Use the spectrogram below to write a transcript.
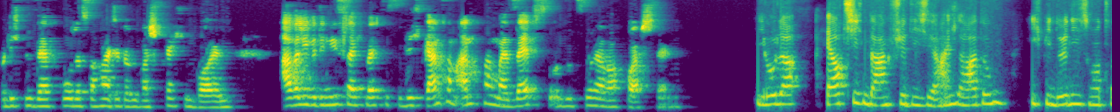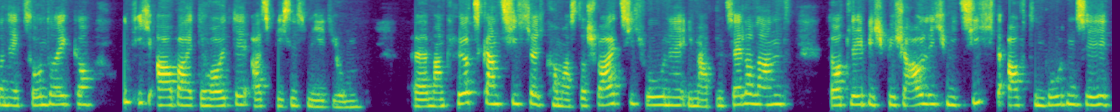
Und ich bin sehr froh, dass wir heute darüber sprechen wollen. Aber liebe Denise, vielleicht möchtest du dich ganz am Anfang mal selbst für unsere Zuhörer vorstellen. Jola, herzlichen Dank für diese Einladung. Ich bin Denise Antoinette Sonderegger und ich arbeite heute als Business Medium. Äh, man hört es ganz sicher, ich komme aus der Schweiz, ich wohne im Appenzellerland. Dort lebe ich beschaulich mit Sicht auf den Bodensee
